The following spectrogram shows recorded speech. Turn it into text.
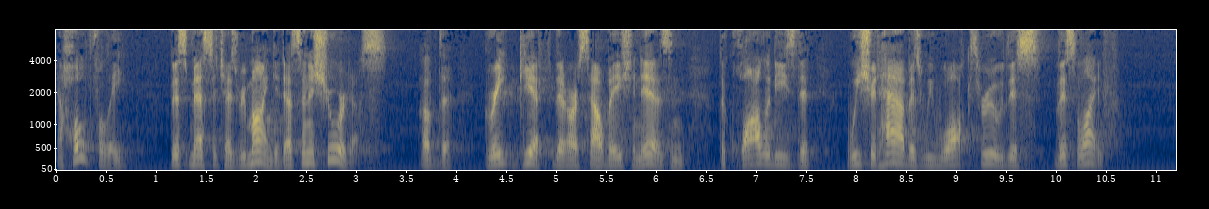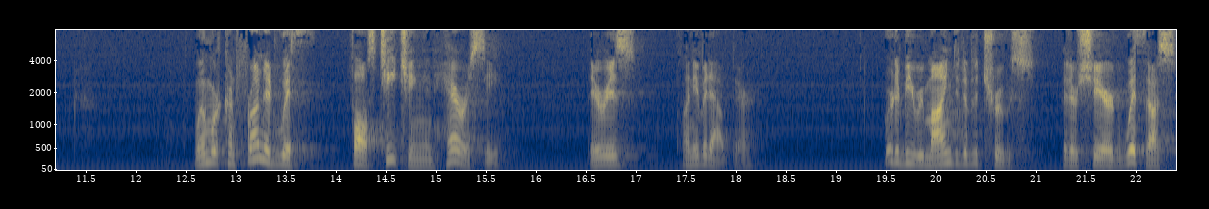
Now, hopefully, this message has reminded us and assured us of the great gift that our salvation is and the qualities that we should have as we walk through this, this life when we're confronted with false teaching and heresy, there is plenty of it out there. We're to be reminded of the truths that are shared with us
